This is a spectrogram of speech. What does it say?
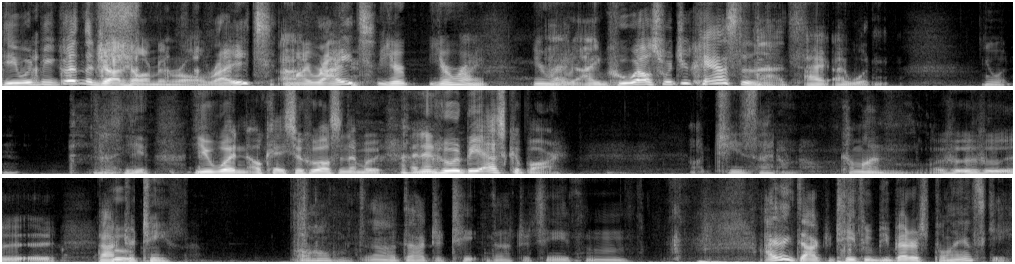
He would be good in the John Hillerman role, right? Am I right? You're you're right. You're I, right. I, who else would you cast in that? I, I wouldn't. You wouldn't. You, you wouldn't. Okay, so who else in that movie? And then who would be Escobar? Jeez, I don't know. Come on. Who, who, uh, Doctor Teeth. oh, no, Dr. Teeth. Dr. Teeth. Hmm. I think Dr. Teeth would be better as Polanski.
